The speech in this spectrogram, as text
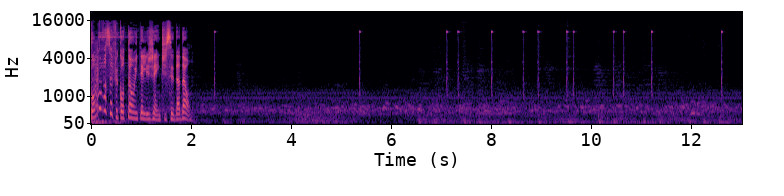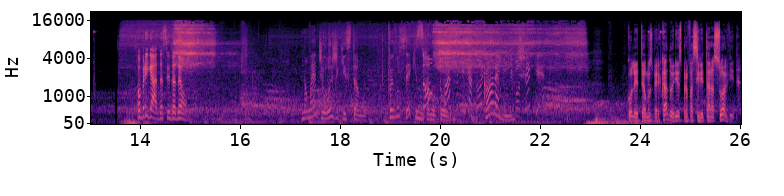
Como você ficou tão inteligente, cidadão? Obrigada, cidadão. Não é de hoje que estão. Foi você que nunca notou. Claramente. Coletamos mercadorias para facilitar a sua vida.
